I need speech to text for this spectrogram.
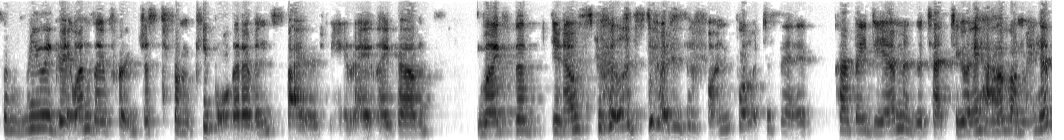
some really great ones I've heard just from people that have inspired me, right? Like, um, like the, you know, let's do it is a fun quote to say. Carpe diem is a tattoo I have on my hip.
